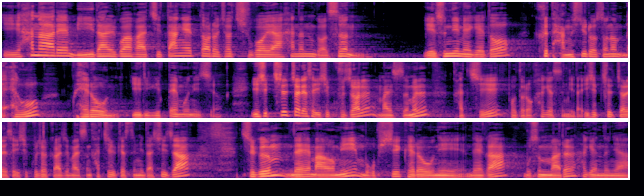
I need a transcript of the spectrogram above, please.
이 하늘의 미랄과 같이 땅에 떨어져 죽어야 하는 것은 예수님에게도 그 당시로서는 매우 괴로운 일이기 때문이죠. 27절에서 29절 말씀을 같이 보도록 하겠습니다. 27절에서 29절까지 말씀 같이 읽겠습니다. 시작. 지금 내 마음이 몹시 괴로우니 내가 무슨 말을 하겠느냐?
